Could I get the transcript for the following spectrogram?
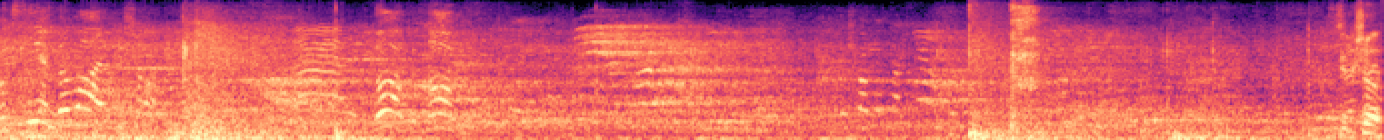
Максим, давай, пішов. Добре, добре. Якщо...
